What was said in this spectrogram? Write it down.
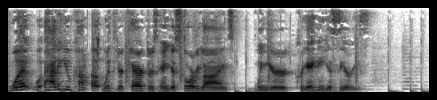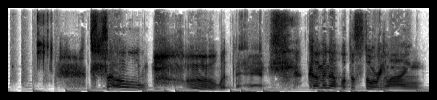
what, what? How do you come up with your characters and your storylines when you're creating your series? So, oh, with that, coming up with the storyline,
